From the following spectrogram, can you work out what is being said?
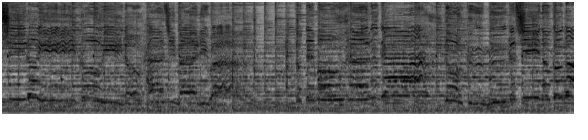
昔のこと。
